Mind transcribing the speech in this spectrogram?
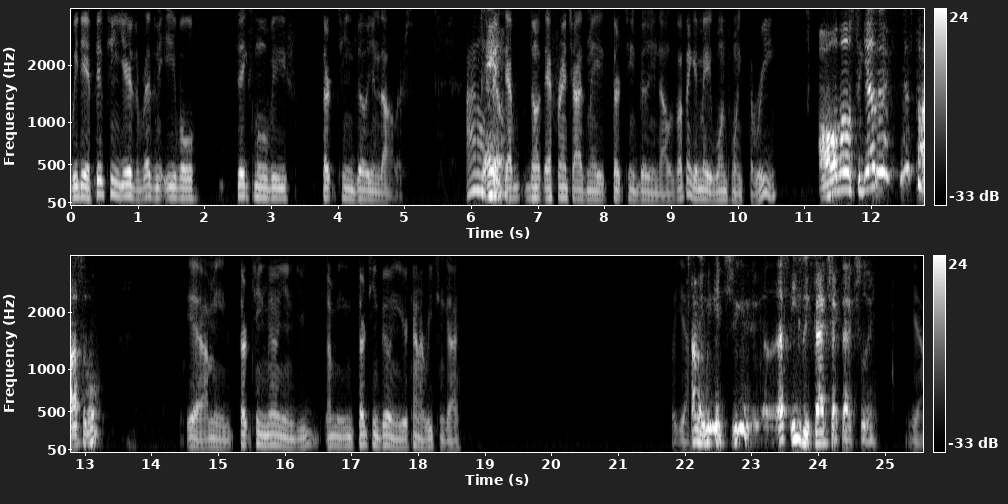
We did 15 years of Resident Evil, six movies, 13 billion dollars. I don't think that no, that franchise made 13 billion dollars. I think it made 1.3. All those together? That's possible. Yeah, I mean 13 million. You, I mean 13 billion. You're kind of reaching, guy. But yeah, I mean, we can. You can uh, that's easily fact checked, actually. yeah,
